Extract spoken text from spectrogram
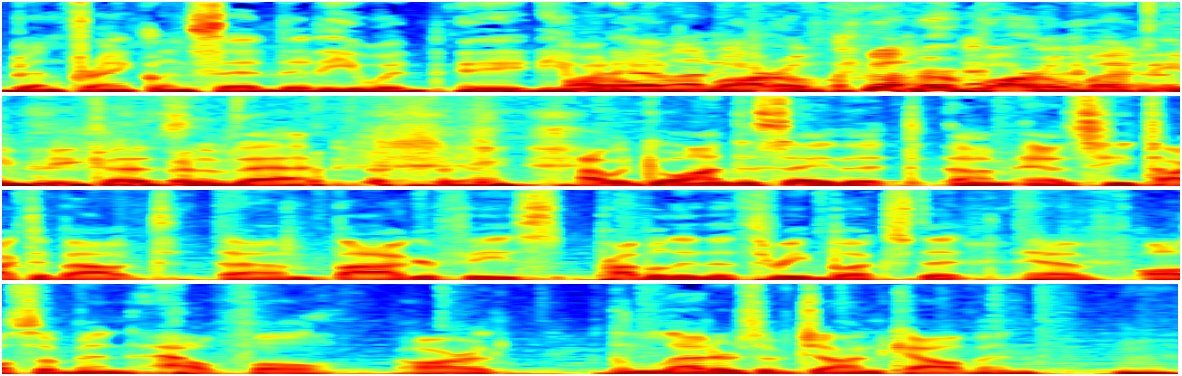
Ben Franklin said that he would he, he would have money. borrow borrow money because of that. Yeah. I would go on to say that um, as he talked about um, biographies probably the three books that have also been helpful are the letters of John Calvin, mm.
